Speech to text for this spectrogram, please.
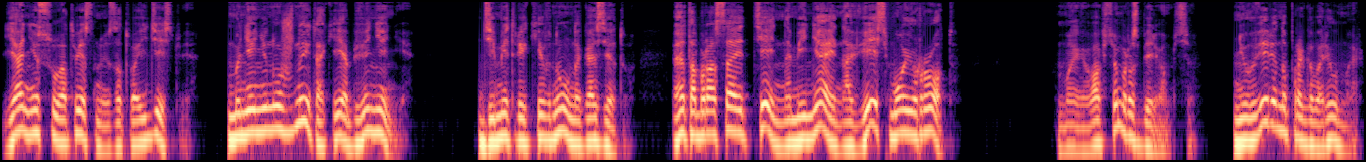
я несу ответственность за твои действия. Мне не нужны такие обвинения». Дмитрий кивнул на газету. Это бросает тень на меня и на весь мой род. Мы во всем разберемся. Неуверенно проговорил мэр.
